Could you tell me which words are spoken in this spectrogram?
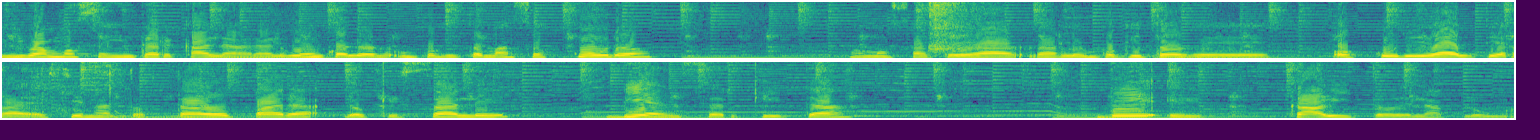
y vamos a intercalar algún color un poquito más oscuro vamos a darle un poquito de oscuridad al tierra de siena tostado para lo que sale bien cerquita del cabito de la pluma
